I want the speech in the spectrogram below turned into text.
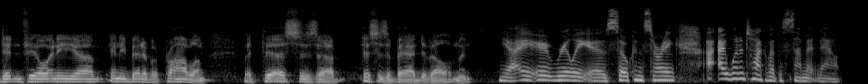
didn't feel any uh, any bit of a problem, but this is a this is a bad development. Yeah, it, really is so concerning. I, want to talk about the summit now.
